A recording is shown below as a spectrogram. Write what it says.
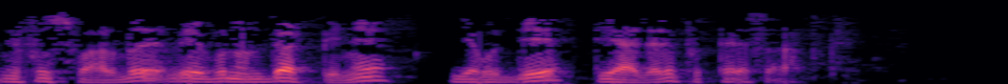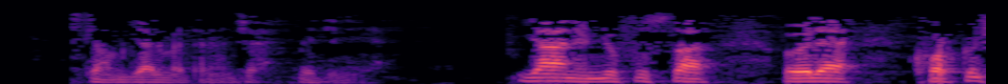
nüfus vardı ve bunun 4000'i Yahudi, diğerleri putperest Arap'tı. İslam gelmeden önce Medine'ye. Yani nüfusta öyle korkunç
